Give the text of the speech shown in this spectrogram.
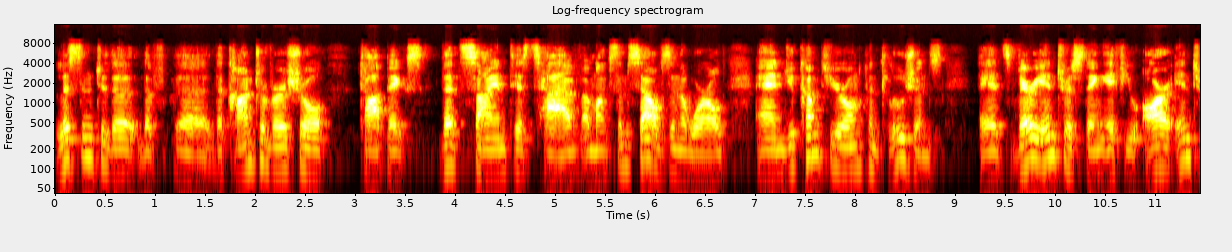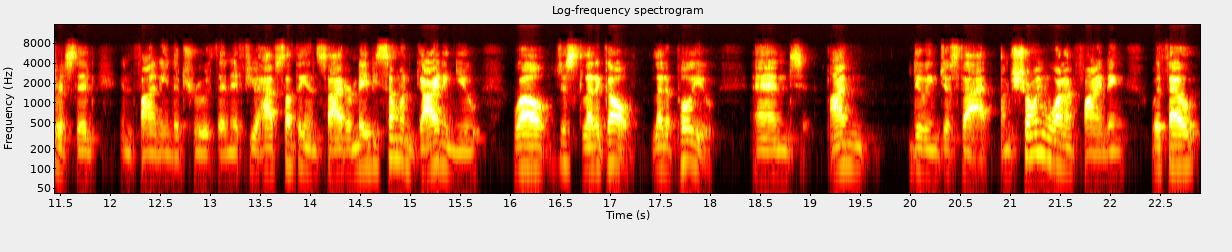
Listen to the the uh, the controversial topics that scientists have amongst themselves in the world, and you come to your own conclusions. It's very interesting if you are interested in finding the truth, and if you have something inside, or maybe someone guiding you, well, just let it go, let it pull you. And I'm doing just that. I'm showing what I'm finding without,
